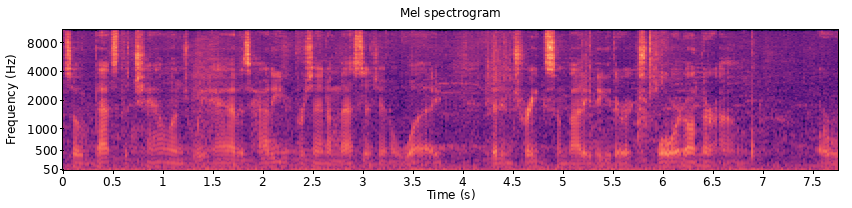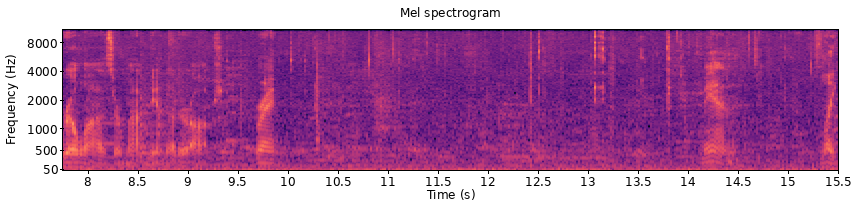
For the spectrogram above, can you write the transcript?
So that's the challenge we had: is how do you present a message in a way that intrigues somebody to either explore it on their own or realize there might be another option. Right. Man, like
